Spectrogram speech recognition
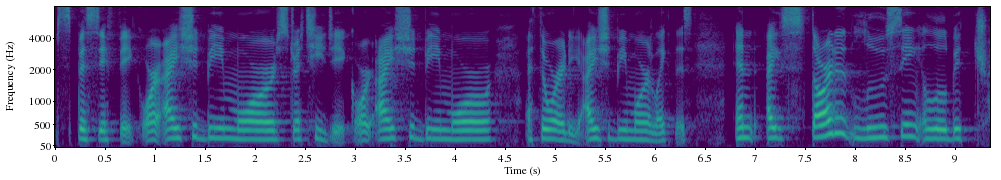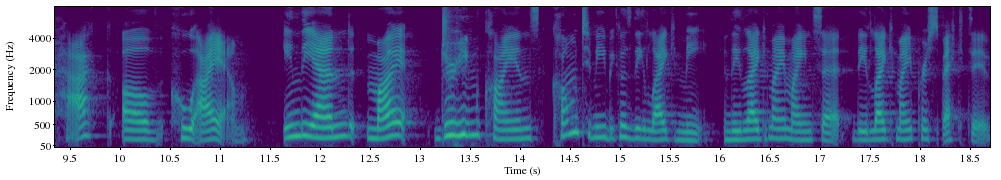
specific, or I should be more strategic, or I should be more authority. I should be more like this. And I started losing a little bit track of who I am. In the end, my dream clients come to me because they like me and they like my mindset, they like my perspective.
